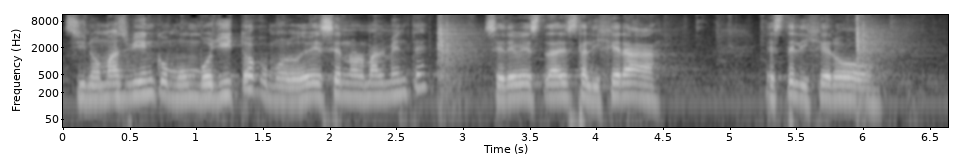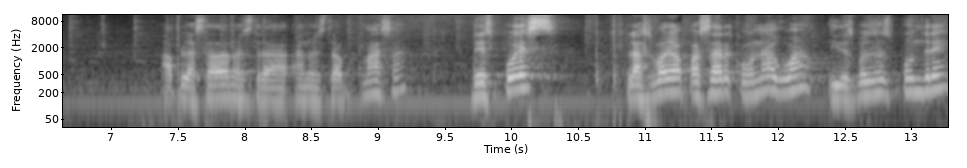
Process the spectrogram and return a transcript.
sino más bien como un bollito, como lo debe ser normalmente. Se debe dar esta ligera, este ligero aplastada a nuestra, a nuestra masa. Después las voy a pasar con agua y después las pondré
